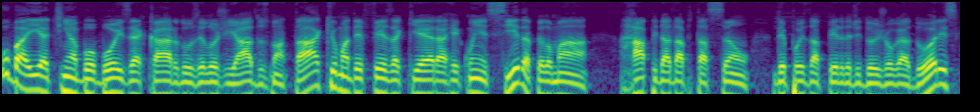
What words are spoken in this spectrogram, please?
O Bahia tinha Bobô e Zé Carlos elogiados no ataque, uma defesa que era reconhecida por uma rápida adaptação depois da perda de dois jogadores.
